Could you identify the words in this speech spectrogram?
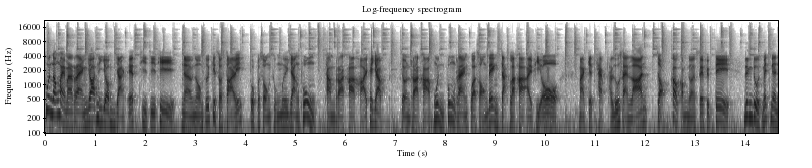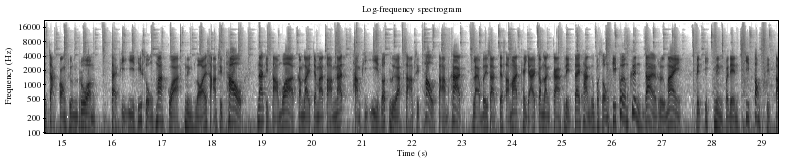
หุ้นน้องใหม่มาแรงยอดนิยมอย่าง STGT แนวโน้มธุรกิจสดใส อุปสงค์ถุงมือยางพุ่ง ทำราคาขายขยับ จนราคาหุ้นพุ่งแรงกว่า 2 เด้งจากราคา IPO Market Cap ทะลุแสนล้าน เจาะเข้าคำนวณ Set 50 ดึงดูดเม็ดเงินจากกองทุนรวม แต่ PE ที่สูงมากกว่า 130 เท่า น่าติดตามว่ากำไรจะมาตามนัดทำ PE ลดเหลือ 30 เท่าตามคาด และบริษัทจะสามารถขยายกำลังการผลิตได้ทันอุปสงค์ที่เพิ่มขึ้นได้หรือไม่ เป็นอีกหนึ่งประเด็นที่ต้องติดต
